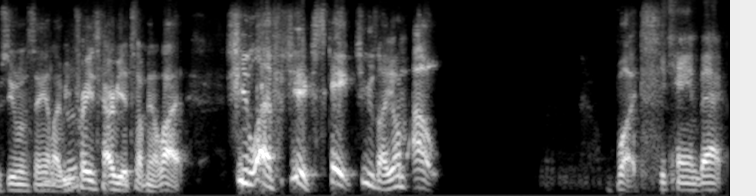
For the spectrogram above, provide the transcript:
You see what I'm saying? Like we Mhm. praise Harriet Tubman a lot. She left. She escaped. She was like, I'm out. But she came back.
